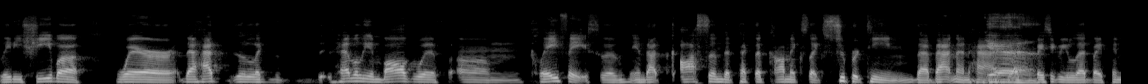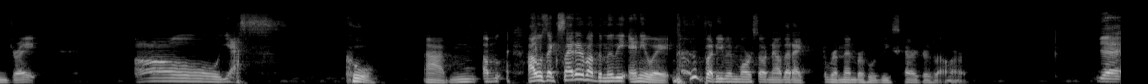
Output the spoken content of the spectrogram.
Lady Shiva, where that had like heavily involved with um Clayface uh, in that awesome Detective Comics like super team that Batman had, like, basically led by Tim Drake. Oh yes, cool. Ah, m- I'm, I was excited about the movie anyway, but even more so now that I remember who these characters are. Yeah,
